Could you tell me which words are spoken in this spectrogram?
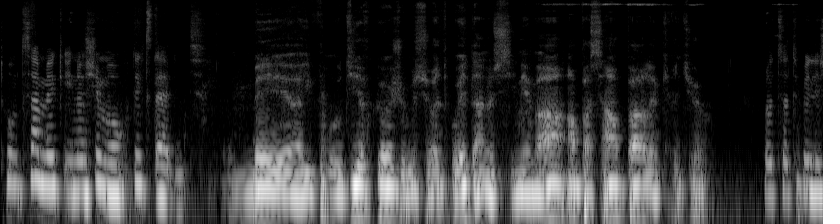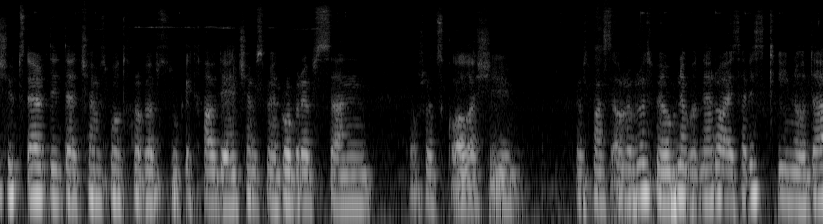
თუმცა მე კინოში მოვხდი წერით. Mais euh, il faut dire que je me suis retrouvé dans le cinéma en passant par l'écriture. როცა თბილისში წერდი და ჩემს მოთხრობებს უკითხავდი ან ჩემს მეგობრებს ან ბავშვად სკოლაში ჩემს მასწავლებლებს მეუბნებოდნენ რომ ეს არის კინო და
